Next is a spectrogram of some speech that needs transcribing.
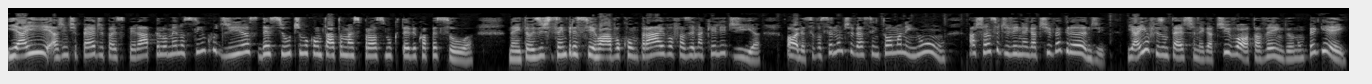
E aí a gente pede para esperar pelo menos cinco dias desse último contato mais próximo que teve com a pessoa. Né? Então existe sempre esse erro, ah, vou comprar e vou fazer naquele dia. Olha, se você não tiver sintoma nenhum, a chance de vir negativo é grande. E aí eu fiz um teste negativo, ó, tá vendo? Eu não peguei.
